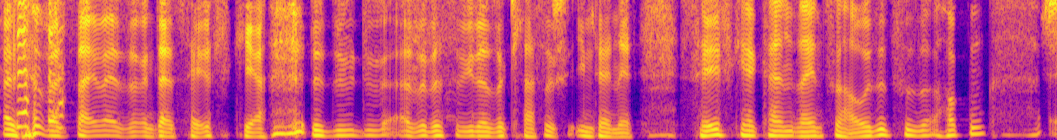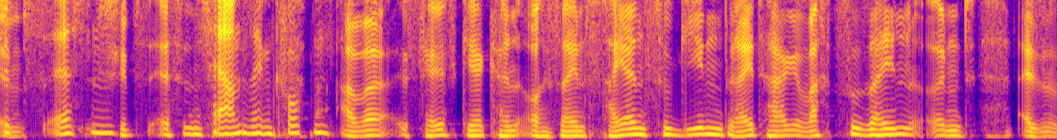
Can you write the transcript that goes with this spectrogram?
also was teilweise unter Selfcare, du, also das ist wieder so klassisch Internet. Selfcare kann sein, zu Hause zu hocken, Chips ähm, essen, Chips essen, Fernsehen gucken. aber Selfcare kann auch sein, feiern zu gehen, drei Tage wach zu sein und also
